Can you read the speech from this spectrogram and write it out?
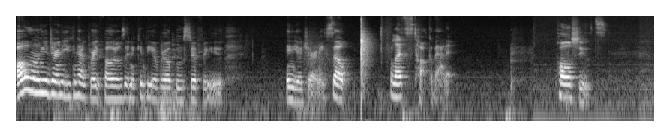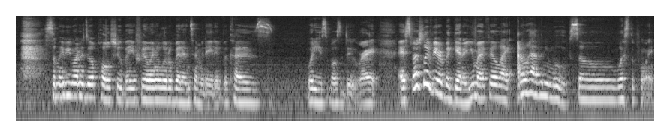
all along your journey, you can have great photos and it can be a real booster for you in your journey. So let's talk about it. Pole shoots. So maybe you want to do a pole shoot, but you're feeling a little bit intimidated because what are you supposed to do, right? Especially if you're a beginner, you might feel like I don't have any moves, so what's the point?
